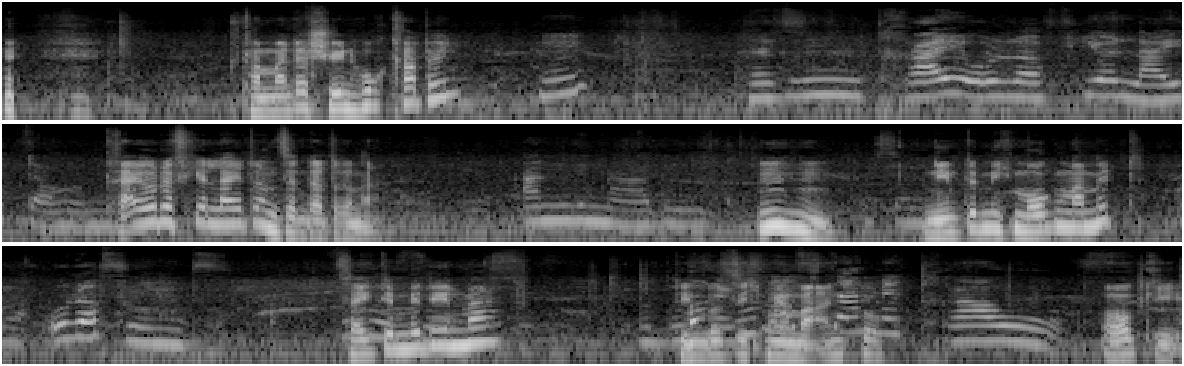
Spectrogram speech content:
Kann man da schön hochkrabbeln? Das sind drei oder vier Leitern Drei oder vier Leitern sind da drin. angenagelt. Mhm. Nehmt ihr mich morgen mal mit? Ja, oder fünf. Zeigt ihr mir den mal? Den muss ich mir mal angucken. Okay.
